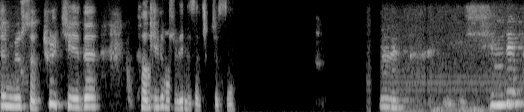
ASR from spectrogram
geçemiyorsa Türkiye'de kalabiliriz açıkçası. Evet. Şimdi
